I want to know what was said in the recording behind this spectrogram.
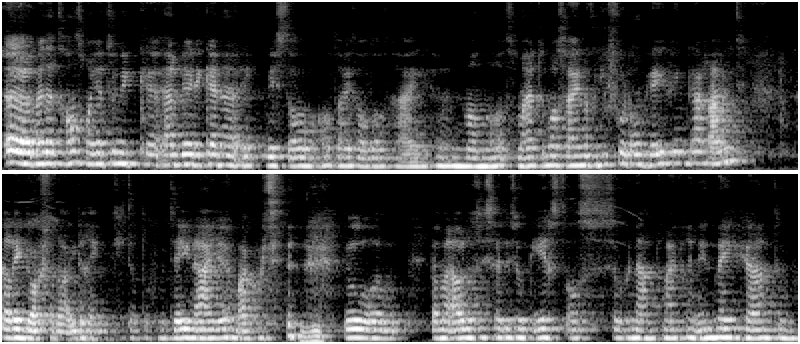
Eh, met de transman, ja, toen ik eh, hem leerde kennen, ik wist al altijd al dat hij een man was. Maar toen was hij nog niet voor de omgeving daaruit. Terwijl ik dacht van nou, iedereen ziet dat toch meteen aan je. Maar goed, bedoel, eh, bij mijn ouders is hij dus ook eerst als zogenaamd mijn vriendin meegegaan. Toen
